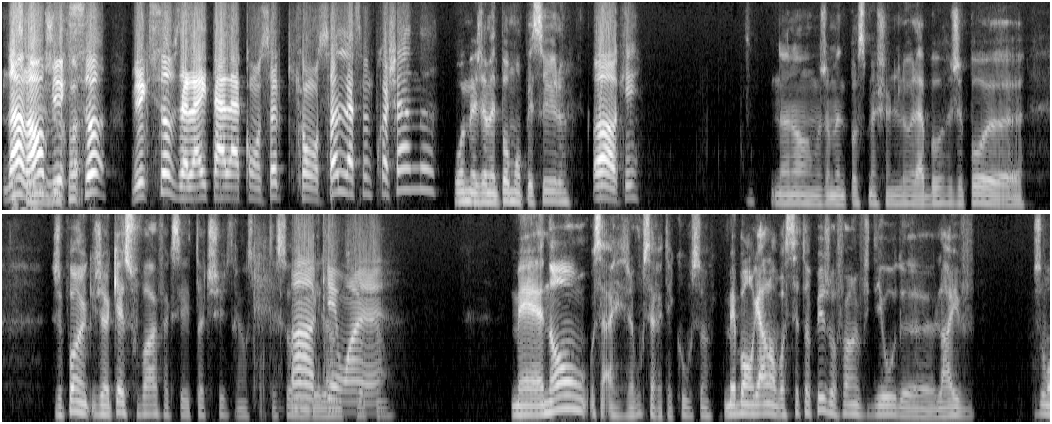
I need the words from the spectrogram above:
non, mieux que ça. Mieux que ça, vous allez être à la console qui console la semaine prochaine? là? Ouais, mais j'amène pas mon PC, là. Ah, ok. Non, non, moi, j'amène pas ce machine-là là-bas. J'ai pas. euh, J'ai pas un... J'ai un caisse ouvert, fait que c'est touché de transporter ça. Ah, ok, ouais, hein. Mais non, ça- j'avoue que ça aurait été cool ça. Mais bon, regarde, on va setuper, je vais faire une vidéo de live. Je vais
